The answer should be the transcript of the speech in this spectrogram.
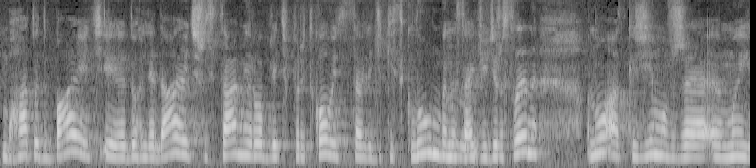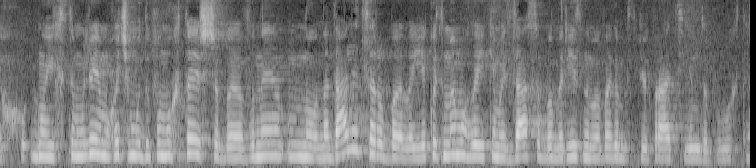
багато дбають, е, доглядають, щось самі роблять, впорядковують, ставлять якісь клумби, насаджують рослини. Ну а скажімо, вже е, ми їх ну їх стимулюємо, хочемо допомогти, щоб вони ну надалі це робили. І якось ми могли якимись засобами різними видами співпраці їм допомогти.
